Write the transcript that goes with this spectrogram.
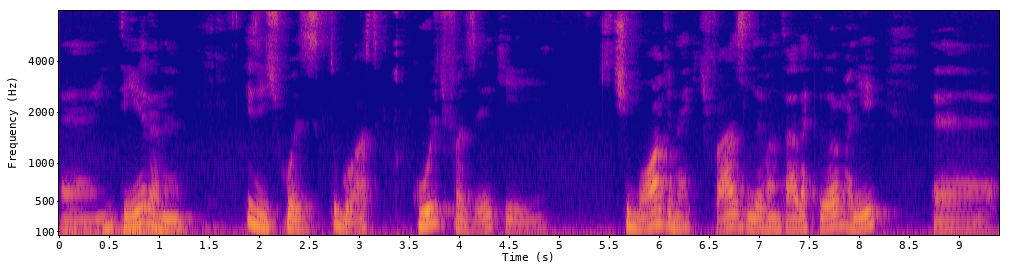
uh, inteira, né? Existem coisas que tu gosta, que tu curte fazer, que, que te move, né? Que te faz levantar da cama ali. É,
